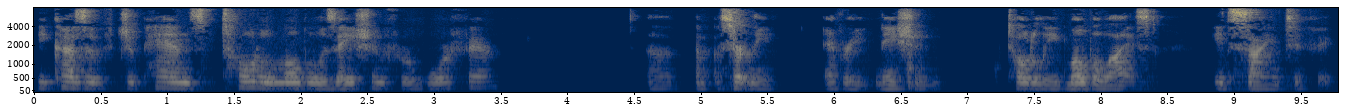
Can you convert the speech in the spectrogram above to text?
because of Japan's total mobilization for warfare. Uh, um, certainly every nation totally mobilized its scientific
